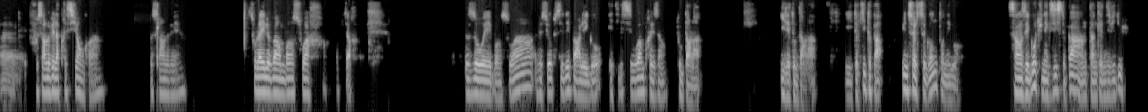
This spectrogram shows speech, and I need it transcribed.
Il faut s'enlever la pression, quoi. Hein. faut se l'enlever. Soleil levant, bonsoir. Zoé, bonsoir. Je suis obsédé par l'ego. Est-il souvent présent? Tout le temps là. Il est tout le temps là. Il te quitte pas. Une seule seconde, ton ego. Sans ego, tu n'existes pas en tant qu'individu.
